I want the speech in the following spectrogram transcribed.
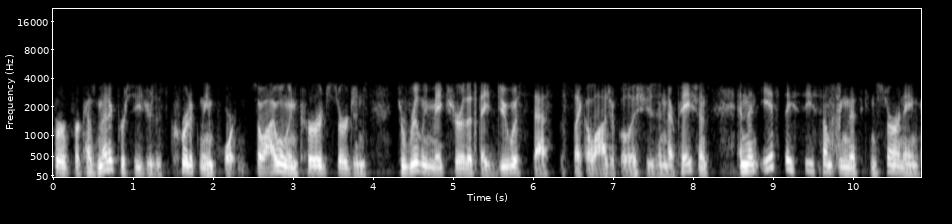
for, for cosmetic procedures, it's critically important. So I will encourage surgeons to really make sure that they do assess the psychological issues in their patients. And then if they see something that's concerning,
